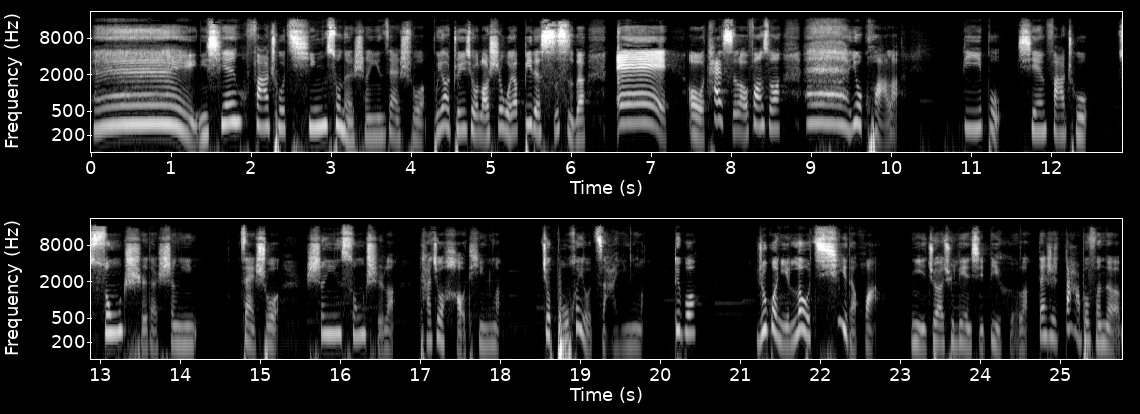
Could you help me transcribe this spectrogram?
哎，你先发出轻松的声音再说，不要追求老师我要闭得死死的。哎哦，太死了，我放松。哎，又垮了。第一步，先发出松弛的声音，再说声音松弛了，它就好听了，就不会有杂音了，对不？如果你漏气的话，你就要去练习闭合了。但是大部分的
